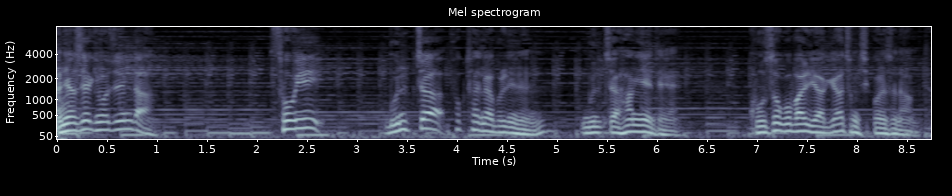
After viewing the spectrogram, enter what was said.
안녕하세요. 김호준입니다. 소위 문자 폭탄이라 불리는 문자 항의에 대해 고소고발 이야기가 정치권에서 나옵니다.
